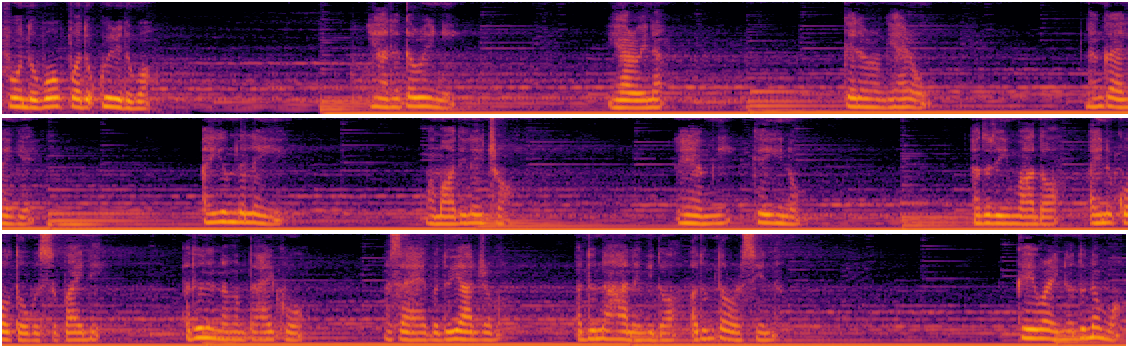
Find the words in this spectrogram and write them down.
ꯐꯣꯟꯗꯨ ꯄꯣꯛꯄꯗꯨ ꯀꯨꯏꯔꯗꯨꯕꯣ ꯌꯥꯗ ꯇꯧꯔꯤꯅꯤ ꯌꯥꯔꯣꯏꯅ ꯀꯩꯗꯧꯔꯒꯦ ꯍꯥꯏꯔꯛꯑꯣ ꯅꯪ ꯀꯥꯏ ꯂꯩꯒꯦ ꯑꯩ ꯌꯨꯝꯗ ꯂꯩꯌꯦ ꯃꯃꯥꯗꯤ ꯂꯩꯇ꯭ꯔꯣ ꯂꯩꯔꯝꯅꯤ ꯀꯩꯒꯤꯅꯣ ꯑꯗꯨꯗꯤ ꯏꯃꯥꯗꯣ ꯑꯩꯅ ꯀꯣꯜ ꯇꯧꯕꯁꯨ ꯄꯥꯏꯗꯦ ꯑꯗꯨꯅ ꯅꯪ ꯑꯝꯇ ꯍꯥꯏꯈꯣ ꯉꯁꯥꯏ ꯍꯥꯏꯕꯗꯨ ꯌꯥꯗ꯭ꯔꯕ ꯑꯗꯨꯅ ꯍꯥꯟꯅꯒꯤꯗꯣ ꯑꯗꯨꯝ ꯇꯧꯔꯁꯤꯅ ꯀꯩ ꯋꯥꯔꯤꯅꯣ ꯑꯗꯨꯅ ꯑꯃꯨꯛ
